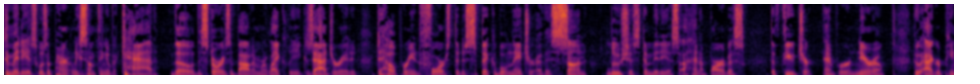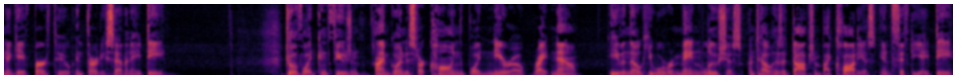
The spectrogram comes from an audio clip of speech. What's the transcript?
Domitius was apparently something of a cad, though the stories about him are likely exaggerated to help reinforce the despicable nature of his son, Lucius Domitius Ahenobarbus, the future Emperor Nero, who Agrippina gave birth to in 37 AD. To avoid confusion, I am going to start calling the boy Nero right now, even though he will remain Lucius until his adoption by Claudius in 50 AD.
